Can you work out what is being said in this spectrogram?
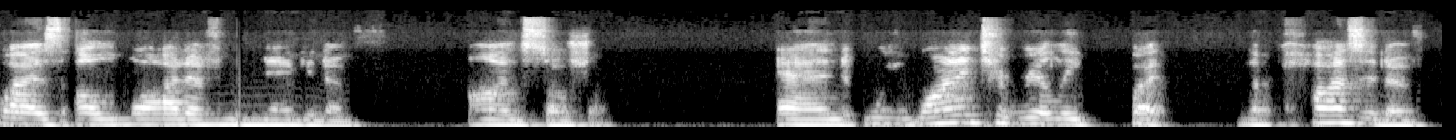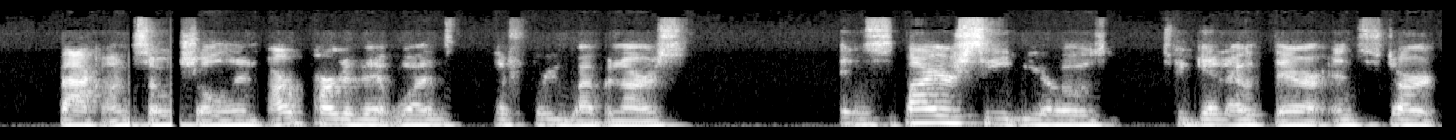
was a lot of negative on social. And we wanted to really put the positive back on social. And our part of it was the free webinars, inspire CEOs to get out there and start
